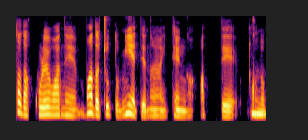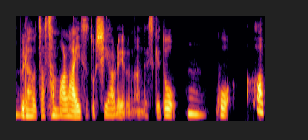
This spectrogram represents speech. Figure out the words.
ただこれはね、まだちょっと見えてない点があって、このうん。 Browser Summarized CRL なんですけど、うん。こう、アッ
